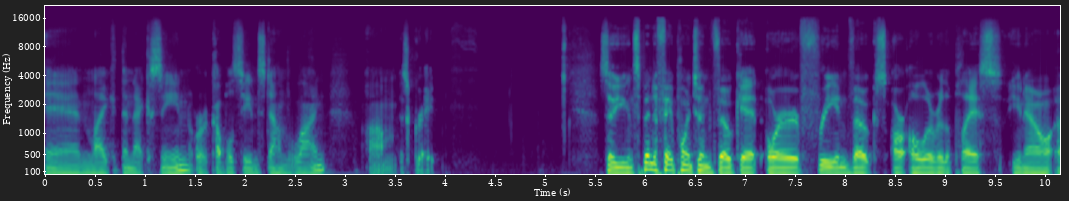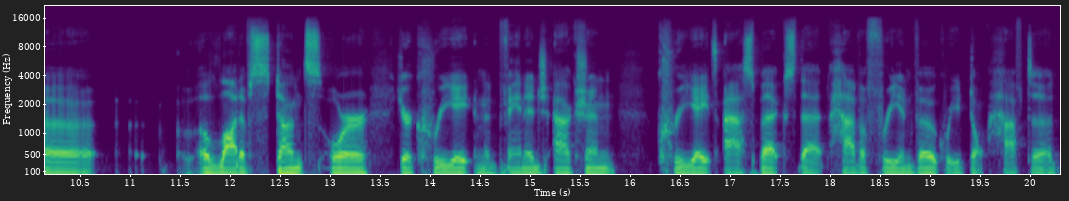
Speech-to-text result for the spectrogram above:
in like the next scene or a couple scenes down the line um, is great. So you can spend a fate point to invoke it, or free invokes are all over the place. You know, uh, a lot of stunts, or your create an advantage action creates aspects that have a free invoke where you don't have to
